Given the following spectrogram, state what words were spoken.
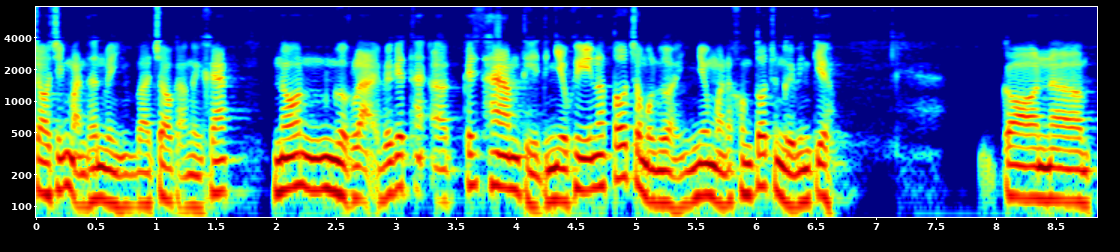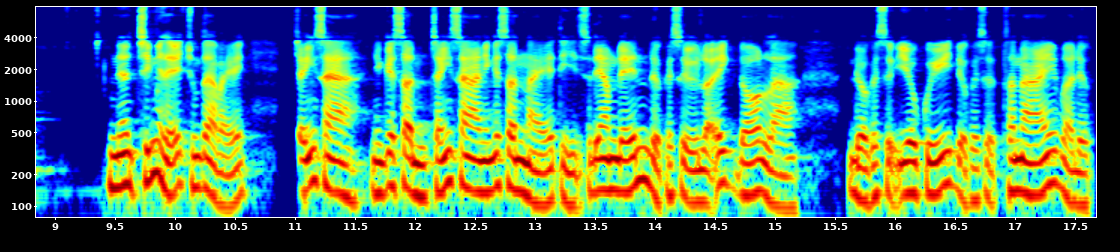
cho chính bản thân mình và cho cả người khác. Nó ngược lại với cái th- à, cái tham thì nhiều khi nó tốt cho một người nhưng mà nó không tốt cho người bên kia. Còn uh, nên chính vì thế chúng ta phải tránh xa những cái sân tránh xa những cái sân này thì sẽ đem đến được cái sự lợi ích đó là được cái sự yêu quý, được cái sự thân ái và được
